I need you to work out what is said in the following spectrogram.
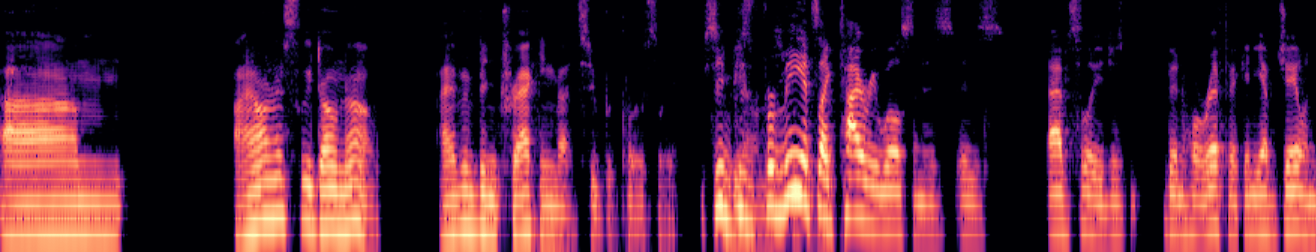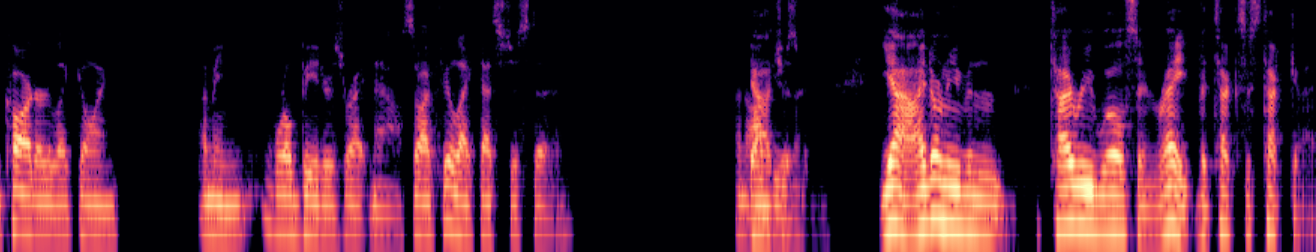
Um, I honestly don't know. I haven't been tracking that super closely. See, because be for me, it's like Tyree Wilson is is absolutely just been horrific, and you have Jalen Carter like going, I mean, world beaters right now. So I feel like that's just a an gotcha. obvious. One. Yeah, I don't even Tyree Wilson, right? The Texas Tech guy.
